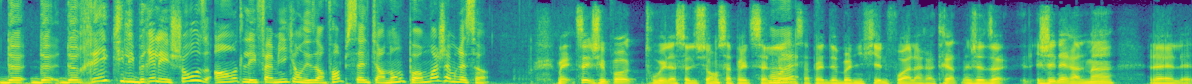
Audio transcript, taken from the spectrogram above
de, de, de rééquilibrer les choses entre les familles qui ont des enfants puis celles qui en ont pas. Moi, j'aimerais ça. Mais tu sais, j'ai pas trouvé la solution. Ça peut être celle-là, ça peut être de bonifier une fois à la retraite. Mais je veux dire, généralement, le,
